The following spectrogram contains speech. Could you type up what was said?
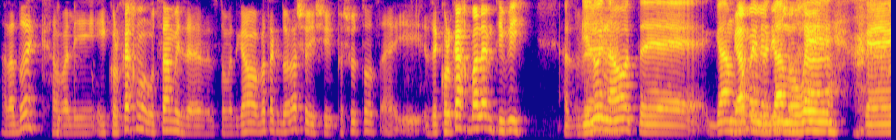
על הדרק, אבל היא, היא כל כך מרוצה מזה, זאת אומרת גם הבת הגדולה שלי שהיא פשוט רוצה, היא, זה כל כך בא להם טבעי. אז גילוי נאות, אה, גם רותם וגם אורי, אה,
